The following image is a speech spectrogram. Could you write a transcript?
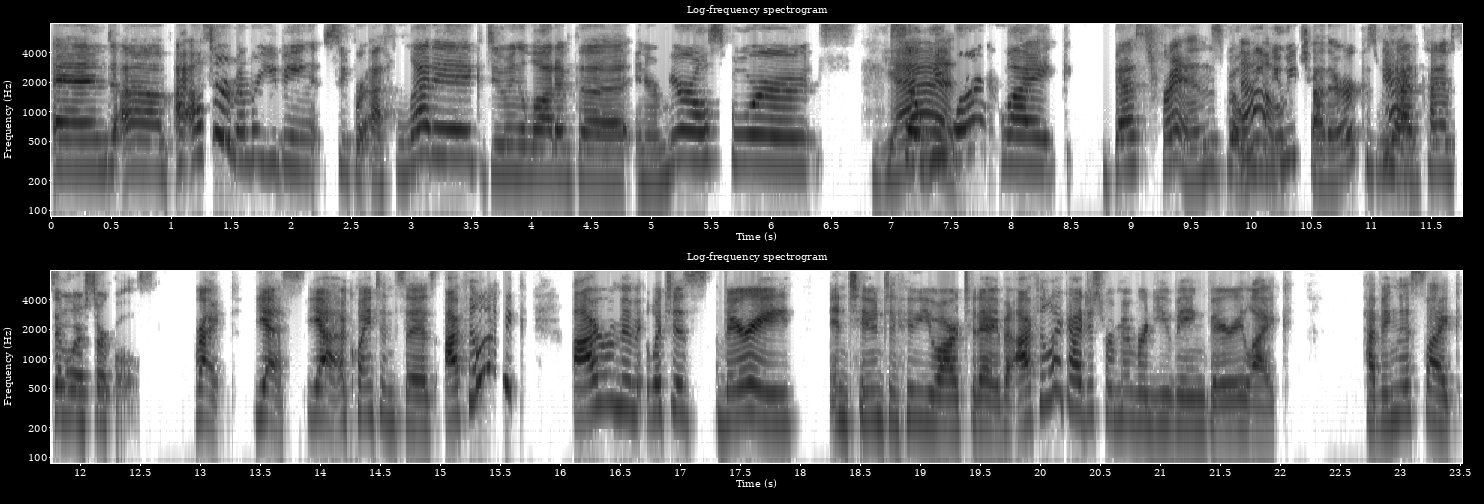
And um, I also remember you being super athletic, doing a lot of the intramural sports. Yes. So we weren't like best friends, but no. we knew each other because we yeah. had kind of similar circles. Right. Yes. Yeah. Acquaintances. I feel like I remember, which is very in tune to who you are today, but I feel like I just remembered you being very like having this like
